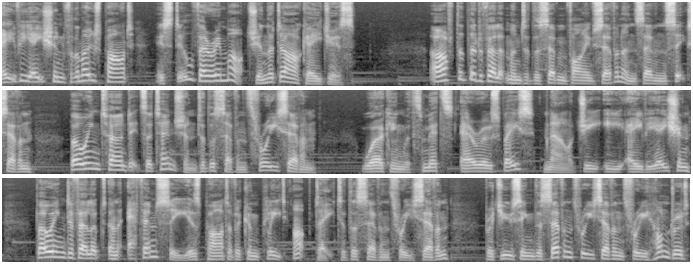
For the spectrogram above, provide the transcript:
aviation for the most part is still very much in the dark ages. After the development of the 757 and 767, Boeing turned its attention to the 737. Working with Smiths Aerospace, now GE Aviation, Boeing developed an FMC as part of a complete update of the 737, producing the 737-300,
